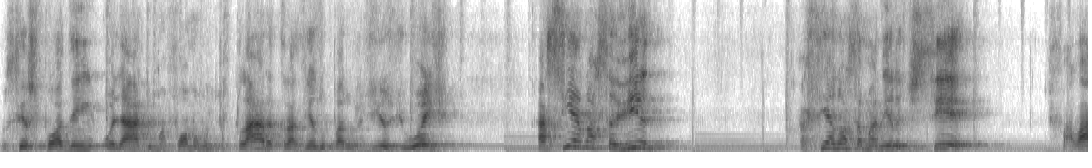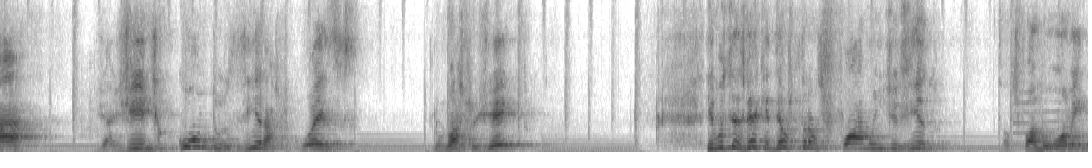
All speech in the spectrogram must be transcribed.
vocês podem olhar de uma forma muito clara, trazendo para os dias de hoje. Assim é a nossa vida, assim é a nossa maneira de ser, de falar, de agir, de conduzir as coisas do nosso jeito. E vocês veem que Deus transforma o indivíduo, transforma o homem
